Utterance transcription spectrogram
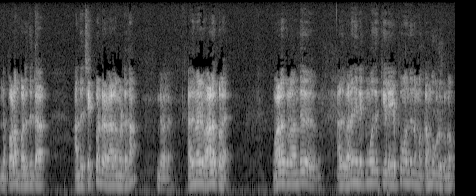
இந்த பழம் பழுத்துட்டா அந்த செக் பண்ணுற வேலை மட்டும்தான் இந்த வேலை. அதே மாதிரி வாழைக்குலை. வாழைக்குலை வந்து அது விளைஞ்சு நிற்கும் போது கீழே எப்போ வந்து நம்ம கம்பு கொடுக்கணும்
